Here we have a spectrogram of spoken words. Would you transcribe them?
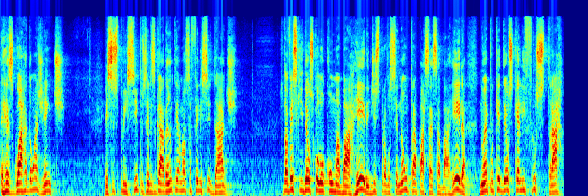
resguardam a gente. Esses princípios, eles garantem a nossa felicidade. Toda vez que Deus colocou uma barreira e disse para você não ultrapassar essa barreira, não é porque Deus quer lhe frustrar.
